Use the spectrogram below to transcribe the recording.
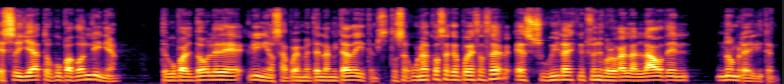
eso ya te ocupa dos líneas. Te ocupa el doble de líneas, o sea, puedes meter la mitad de ítems. Entonces, una cosa que puedes hacer es subir la descripción y colocarla al lado del nombre del ítem.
